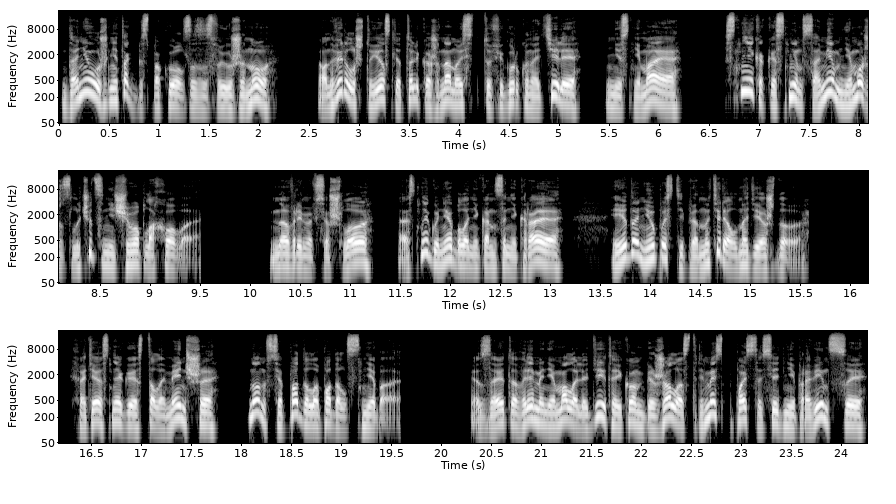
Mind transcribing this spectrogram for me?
Даню уже не так беспокоился за свою жену. Он верил, что если только жена носит эту фигурку на теле, не снимая, с ней, как и с ним самим, не может случиться ничего плохого. Но время все шло, а снегу не было ни конца, ни края, и Даню постепенно терял надежду. Хотя снега и стало меньше, но он все падал и падал с неба. За это время немало людей тайком бежало, стремясь попасть в соседние провинции.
